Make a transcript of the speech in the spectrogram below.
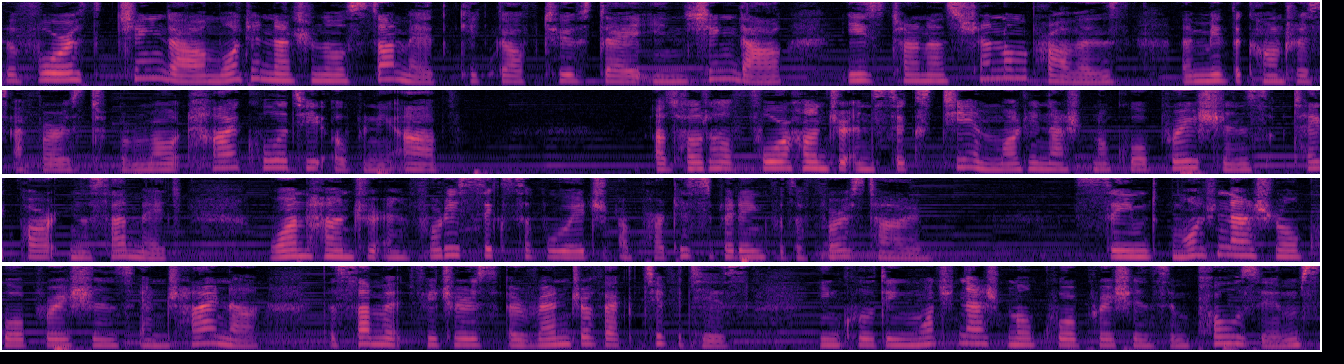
The fourth Qingdao Multinational Summit kicked off Tuesday in Qingdao, East China's Shandong province, amid the country's efforts to promote high quality opening up. A total of 416 multinational corporations take part in the summit, 146 of which are participating for the first time. Themed multinational corporations in China, the summit features a range of activities, including multinational corporation symposiums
